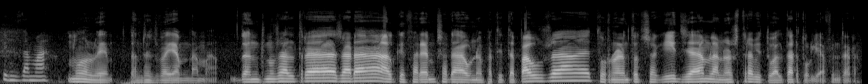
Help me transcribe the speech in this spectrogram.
fins demà. Molt bé, doncs ens veiem demà. Doncs nosaltres ara el que farem serà una petita pausa, tornarem tot seguit ja amb la nostra habitual tertúlia. Fins ara.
